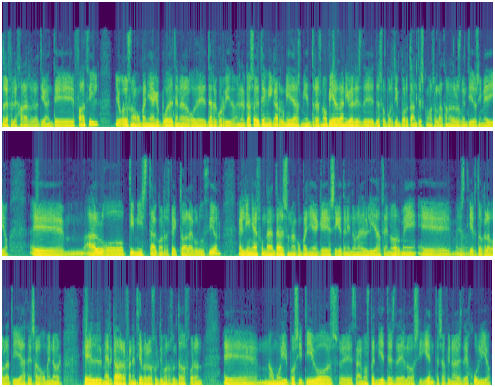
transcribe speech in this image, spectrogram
reflejar relativamente fácil. Yo creo que es una compañía que puede tener algo de, recorrido. En el caso de técnicas reunidas, mientras no pierda niveles de, soporte importantes como son la zona de los 22 y medio, eh, algo optimista con respecto a la evolución. En líneas fundamentales es una compañía que sigue teniendo una debilidad enorme. Eh, es ah. cierto que la volatilidad es algo menor que el mercado de referencia, pero los últimos resultados fueron eh, no muy positivos. estaremos pendientes de los siguientes a finales de julio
